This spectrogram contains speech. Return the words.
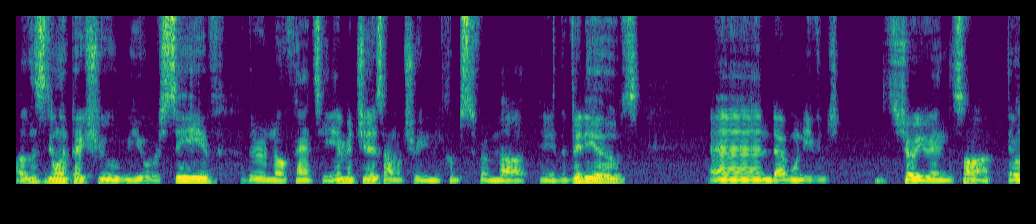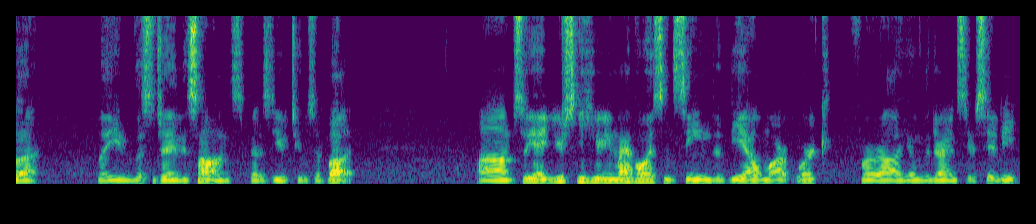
uh, this is the only picture you'll receive. There are no fancy images. I won't show you any clips from uh, any of the videos. And I won't even show you any of the song. Uh, let you listen to any of the songs because YouTube's a butt. Um, so yeah, you're just hearing my voice and seeing the, the album artwork for uh, Young the Giant's new CD,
